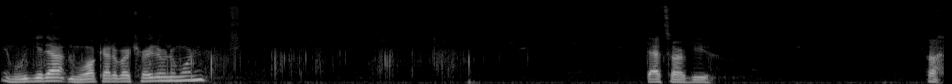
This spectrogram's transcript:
And when we get out and walk out of our trailer in the morning, that's our view. Ah.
